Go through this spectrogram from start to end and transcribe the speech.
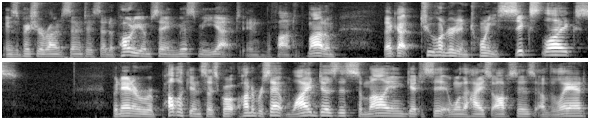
And there's a picture of Ron DeSantis at a podium saying, miss me yet, in the font at the bottom. That got 226 likes. Banana Republican says, quote, 100%, why does this Somalian get to sit in one of the highest offices of the land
